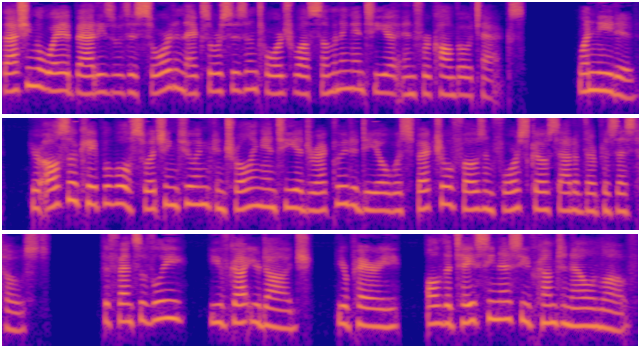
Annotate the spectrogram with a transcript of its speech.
bashing away at baddies with his sword and exorcism torch while summoning Antea in for combo attacks. When needed, you're also capable of switching to and controlling Antea directly to deal with spectral foes and force ghosts out of their possessed hosts. Defensively, you've got your dodge, your parry, all the tastiness you've come to know and love.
